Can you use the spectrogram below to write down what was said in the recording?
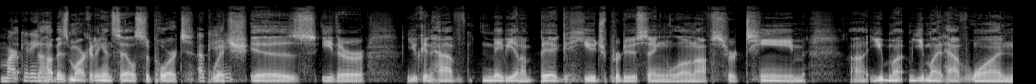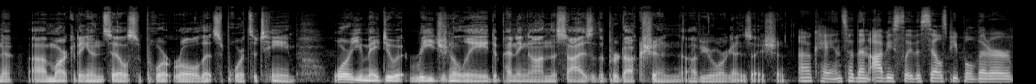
marketing? The, hub is marketing and sales support, okay. which is either you can have maybe on a big, huge producing loan officer team, uh, you might you might have one uh, marketing and sales support role that supports a team, or you may do it regionally depending on the size of the production of your organization. Okay, and so then obviously the salespeople that are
